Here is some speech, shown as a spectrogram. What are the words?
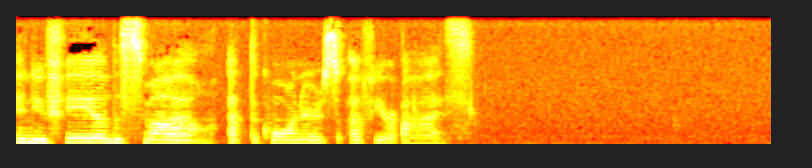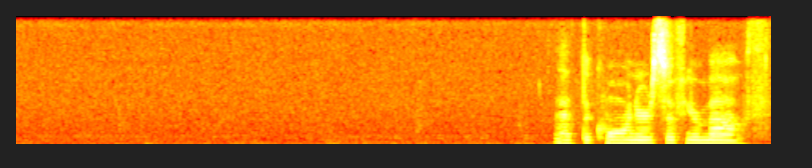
Can you feel the smile at the corners of your eyes? At the corners of your mouth.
